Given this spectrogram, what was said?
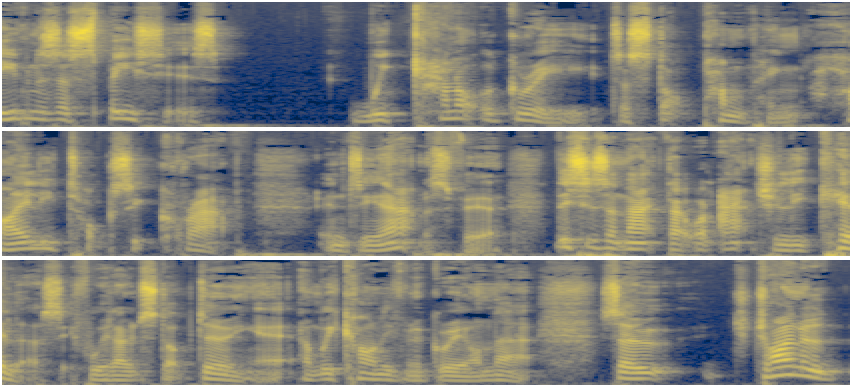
even as a species, we cannot agree to stop pumping highly toxic crap into the atmosphere. This is an act that will actually kill us if we don't stop doing it, and we can't even agree on that. So, trying to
